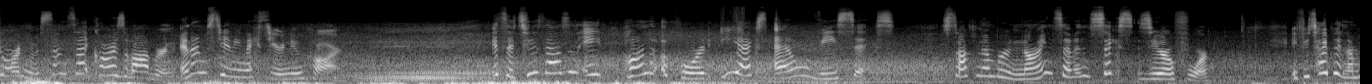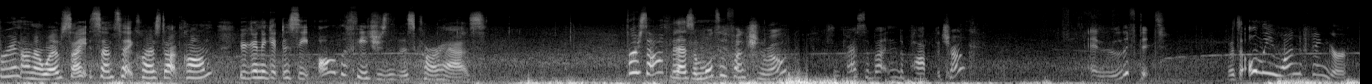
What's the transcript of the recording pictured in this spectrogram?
Jordan with Sunset Cars of Auburn, and I'm standing next to your new car. It's a 2008 Honda Accord EXL V6, stock number 97604. If you type that number in on our website, sunsetcars.com, you're going to get to see all the features that this car has. First off, it has a multifunction remote. You can press a button to pop the trunk and lift it with only one finger.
